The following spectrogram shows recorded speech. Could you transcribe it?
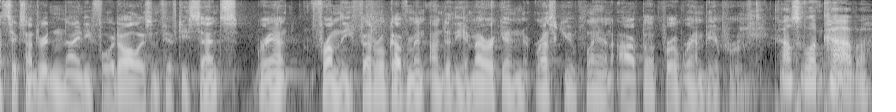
$694.50 grant from the federal government under the American Rescue Plan ARPA program be approved. Councilor Carver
